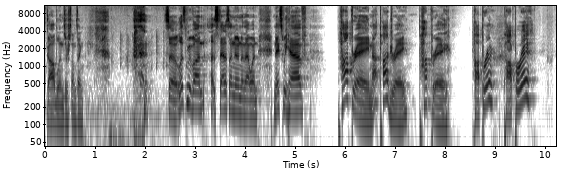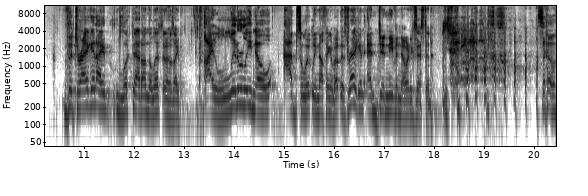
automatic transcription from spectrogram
goblins or something. So let's move on. Uh, status unknown on that one. Next we have Popre, not Padre, Popre. Popre? Popre? The dragon I looked at on the list and I was like, I literally know absolutely nothing about this dragon and didn't even know it existed. So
